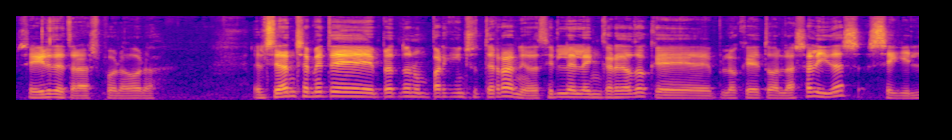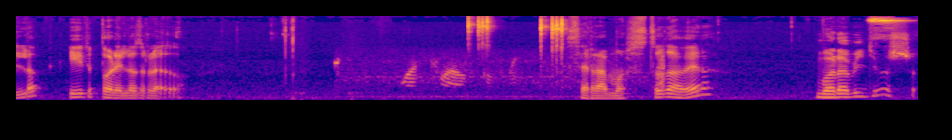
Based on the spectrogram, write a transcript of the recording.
Seguir detrás por ahora. El sedán se mete pronto en un parking subterráneo. Decirle al encargado que bloquee todas las salidas, seguirlo, ir por el otro lado. Cerramos todo, a ver. Maravilloso.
